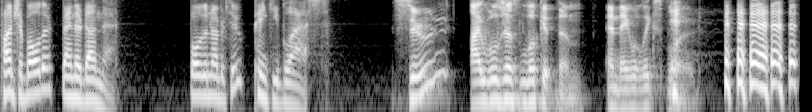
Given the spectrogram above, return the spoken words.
Punch a boulder, been there, done that. Boulder number two, pinky blast. Soon, I will just look at them and they will explode.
